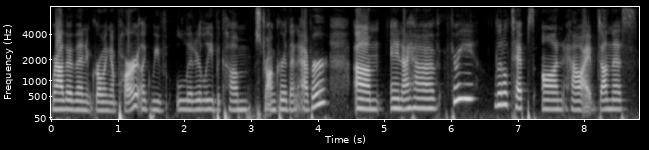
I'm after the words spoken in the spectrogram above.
rather than growing apart. Like we've literally become stronger than ever. Um, and I have three little tips on how I've done this.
